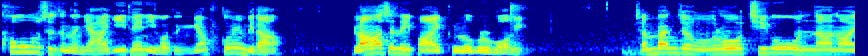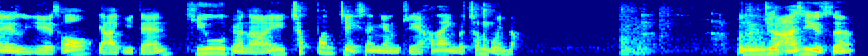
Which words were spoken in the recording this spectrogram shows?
caused는 야기된이거든요. 꿈입니다. largely by global warming. 전반적으로 지구 온난화에 의해서 야기된 기후 변화의 첫 번째 희생양 중에 하나인 것처럼 보인다. 뭔 줄 아시겠어요?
